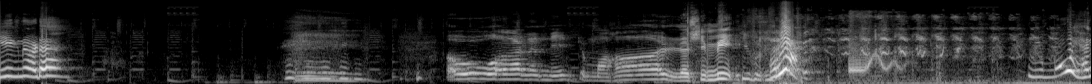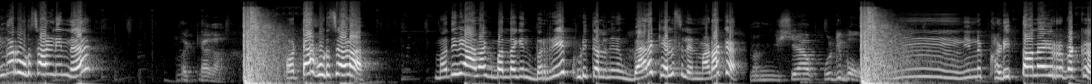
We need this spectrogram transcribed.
ಈಗ ನೋಡ. ಅವ್ವ ನನ್ನ ಮಹಾಲಕ್ಷ್ಮಿ ನಿಮ್ಮವ್ವ ಹೆಂಗಾರ ಹುಡ್ಸಾಳ ನಿನ್ನ ಹೊಟ್ಯಾಗ. ಹೊಟ್ಟ ಹುಡ್ಸಾಳ? ಮದುವೆ ಆದಾಗ ಬಂದಾಗಿಂದ ಬರೇ ಕುಡಿತಲ್ಲ ನಿನಗೆ ಬೇರೆ ಕೆಲಸ ಇಲ್ಲ ಏನ್ ಮಾಡಾಕ? ವಿಷಯ ಕುಡಿಬಹುದು ಹ್ಮ್ ನಿನ್ನ ಕಡಿತಾನ ಇರ್ಬೇಕು.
